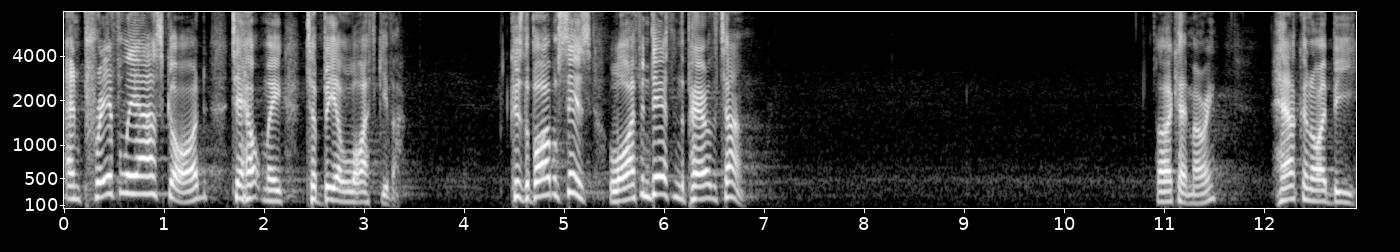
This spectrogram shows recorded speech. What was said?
and prayerfully ask God to help me to be a life giver. Because the Bible says life and death in the power of the tongue. Okay, Murray, how can I be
